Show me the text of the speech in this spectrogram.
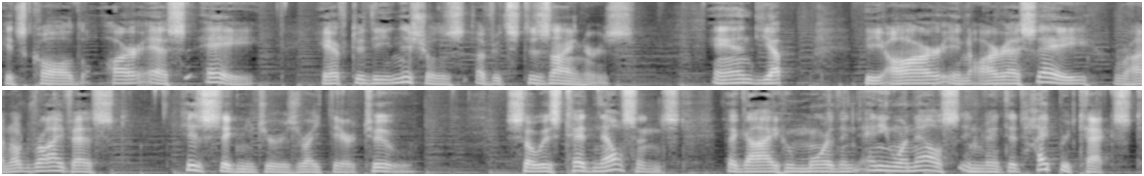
It's called RSA, after the initials of its designers. And yep, the R in RSA, Ronald Rivest, his signature is right there too. So is Ted Nelson's, the guy who more than anyone else invented hypertext,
